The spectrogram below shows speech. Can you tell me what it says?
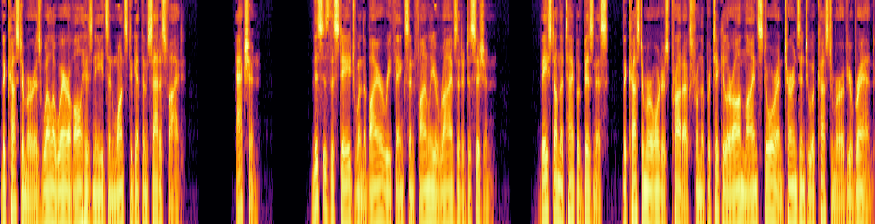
The customer is well aware of all his needs and wants to get them satisfied. Action. This is the stage when the buyer rethinks and finally arrives at a decision. Based on the type of business, the customer orders products from the particular online store and turns into a customer of your brand.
